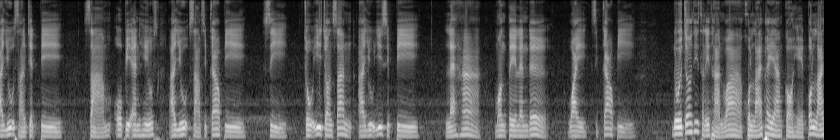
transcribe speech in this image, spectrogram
อายุ 37 ปี 3. โอปีแอนฮิลส์อายุ 39 ปี 4. โจอี้จอห์นสันอายุ 20 ปี และ 5. มอนเตแลนเดอร์ วัย 19 ปี โดยเจ้าหน้าที่สันนิษฐานว่าคนร้ายพยายามก่อเหตุปล้นร้าน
